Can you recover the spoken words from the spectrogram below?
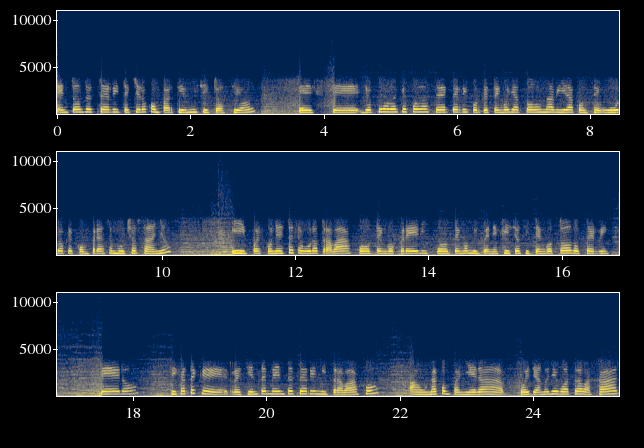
Entonces Terry, te quiero compartir mi situación. Este, yo quiero ver qué puedo hacer, Terry, porque tengo ya toda una vida con seguro que compré hace muchos años Y pues con este seguro trabajo, tengo crédito, tengo mis beneficios y tengo todo, Terry. Pero fíjate que recientemente, Terry, en mi trabajo, a una compañera pues ya no llegó a trabajar.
